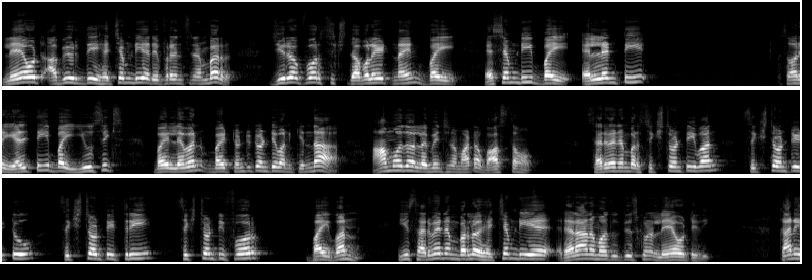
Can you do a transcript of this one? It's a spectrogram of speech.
లేఅవుట్ అభివృద్ధి HMDA reference number zero four six double eight nine by SMD by LNT sorry LT by U six by eleven by twenty twenty one కింద ఆమోదం లభించిన మాట వాస్తవం. Survey number six twenty one six twenty two six twenty three six twenty four by one. ఈ సర్వే నెంబర్లో హెచ్ఎండిఏ రెరానుమతులు తీసుకున్న లేఅవుట్ ఇది. కానీ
